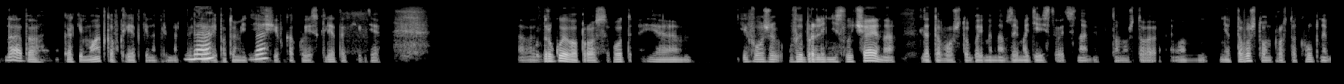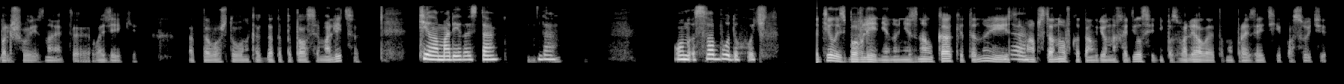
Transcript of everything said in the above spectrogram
Да, да. Как и матка в клетке, например, так Да, далее. Потом идти да. ищи, в какой из клеток и где. А, Другой вопрос. Вот э, его же выбрали не случайно для того, чтобы именно взаимодействовать с нами, потому что он не от того, что он просто крупный, большой и знает э, лазейки, от того, что он когда-то пытался молиться. Тело молилось, да. Да. Мгм. Он свободу хочет. Хотел избавления, но не знал, как это. Ну и Да. сама обстановка там, где он находился, не позволяла этому произойти, по сути.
